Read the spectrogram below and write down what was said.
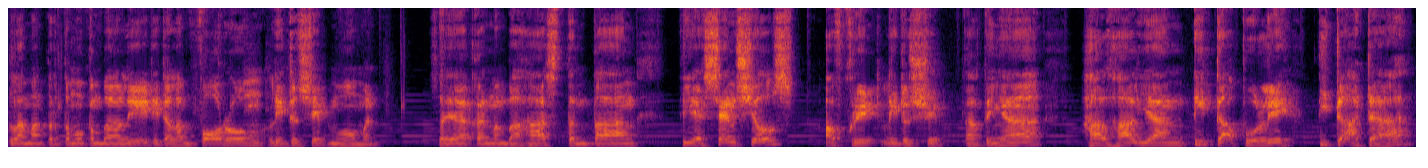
Selamat bertemu kembali di dalam forum Leadership Moment. Saya akan membahas tentang the essentials of great leadership. Artinya hal-hal yang tidak boleh tidak ada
